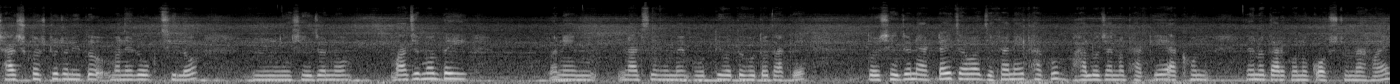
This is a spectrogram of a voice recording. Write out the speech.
শ্বাসকষ্টজনিত মানে রোগ ছিল সেই জন্য মাঝে মধ্যেই মানে নার্সিংহোমে ভর্তি হতে হতো তাকে। তো সেই জন্য একটাই চাওয়া, যেখানেই থাকুক, ভালো যেন থাকে, এখন যেন তার কোনো কষ্ট না হয়,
